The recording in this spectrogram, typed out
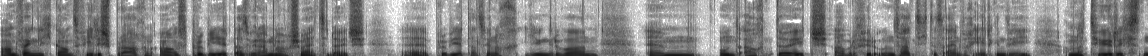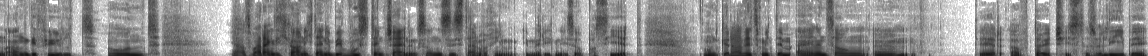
anfänglich ganz viele Sprachen ausprobiert. Also wir haben auch Schweizerdeutsch äh, probiert, als wir noch jünger waren. Ähm, und auch Deutsch, aber für uns hat sich das einfach irgendwie am natürlichsten angefühlt. Und ja, es war eigentlich gar nicht eine bewusste Entscheidung, sondern es ist einfach immer irgendwie so passiert. Und gerade jetzt mit dem einen Song, ähm, der auf Deutsch ist, also Liebe,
